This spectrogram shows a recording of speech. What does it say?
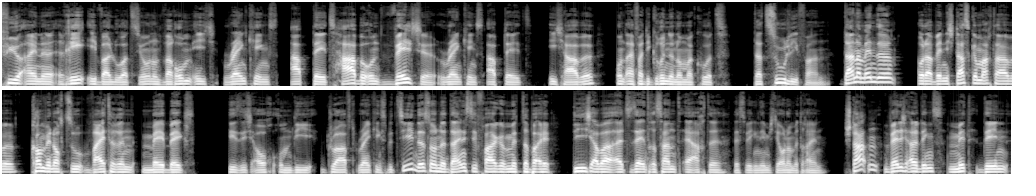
für eine Re-Evaluation und warum ich Rankings-Updates habe und welche Rankings-Updates ich habe und einfach die Gründe nochmal kurz dazu liefern. Dann am Ende, oder wenn ich das gemacht habe, kommen wir noch zu weiteren Maybachs, die sich auch um die Draft-Rankings beziehen. Da ist noch eine Dynasty-Frage mit dabei, die ich aber als sehr interessant erachte. Deswegen nehme ich die auch noch mit rein. Starten werde ich allerdings mit den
